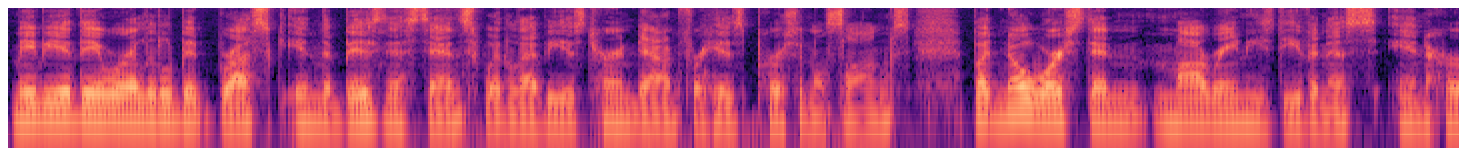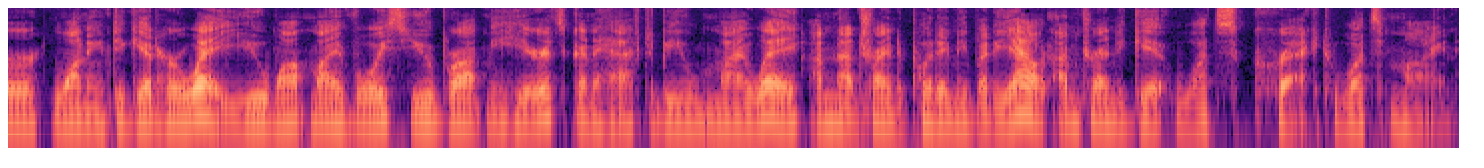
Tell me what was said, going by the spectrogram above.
Maybe they were a little bit brusque in the business sense when Levee is turned down for his personal songs, but no worse than Ma Rainey's divaness in her wanting to get her way. You want my voice, you brought me here, it's going to have to be my way. I'm not trying to put anybody out. I'm trying to get what's correct, what's mine.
